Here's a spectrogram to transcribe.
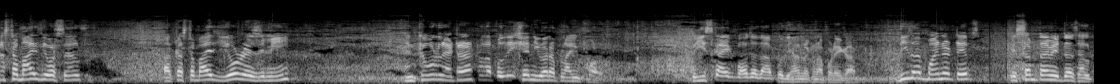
कस्टमाइज योर सेल्फ और customize your resume in cover letter to the position you are applying for तो इसका एक बहुत ज़्यादा आपको ध्यान रखना पड़ेगा। These are minor tips is some time it does help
